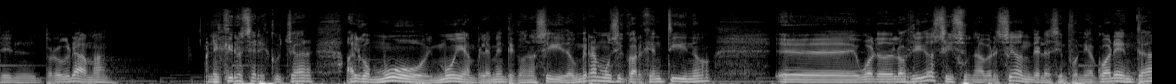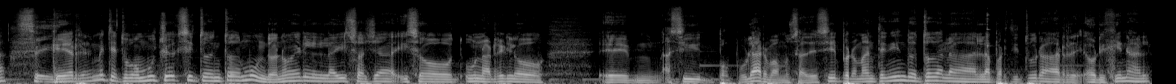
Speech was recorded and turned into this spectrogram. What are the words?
del programa, les quiero hacer escuchar algo muy, muy ampliamente conocido. Un gran músico argentino, eh, de los Ríos, hizo una versión de la Sinfonía 40 que realmente tuvo mucho éxito en todo el mundo. ¿no? Él la hizo allá, hizo un arreglo eh, así popular, vamos a decir, pero manteniendo toda la, partitura original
